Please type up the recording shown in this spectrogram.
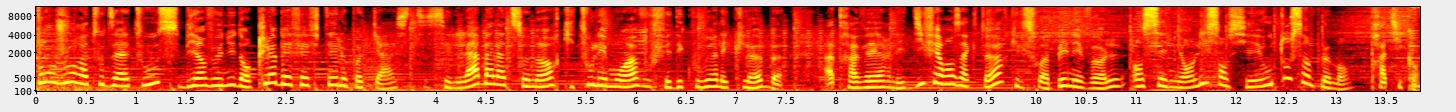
Bonjour à toutes et à tous, bienvenue dans Club FFT, le podcast. C'est la balade sonore qui tous les mois vous fait découvrir les clubs à travers les différents acteurs, qu'ils soient bénévoles, enseignants, licenciés ou tout simplement pratiquants.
